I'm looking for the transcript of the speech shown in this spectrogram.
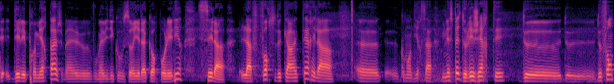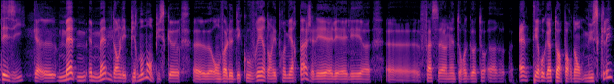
dès, les premières pages, ben, vous m'avez dit que vous seriez d'accord pour les lire, c'est la, la force de caractère et la, comment dire ça, une espèce de légèreté de, de, fantaisie même, même dans les pires moments, puisque euh, on va le découvrir dans les premières pages. Elle est, euh, face à un interrogatoire, interrogatoire musclé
